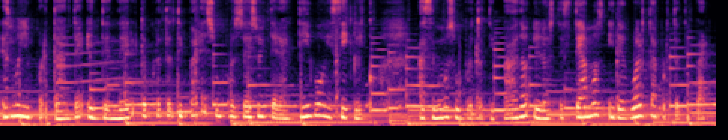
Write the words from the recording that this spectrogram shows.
Es muy importante entender que prototipar es un proceso interactivo y cíclico. Hacemos un prototipado y los testeamos y de vuelta a prototipar.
